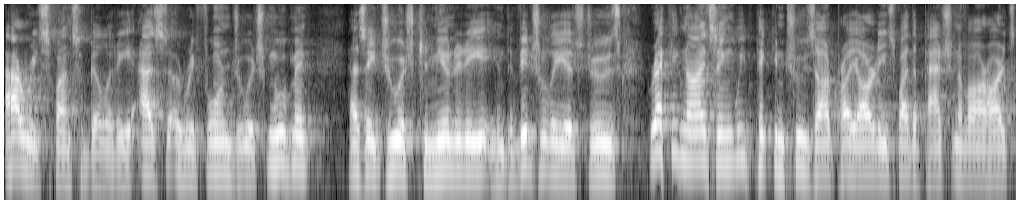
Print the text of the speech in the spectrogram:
our responsibility as a Reformed Jewish movement, as a Jewish community, individually as Jews, recognizing we pick and choose our priorities by the passion of our hearts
